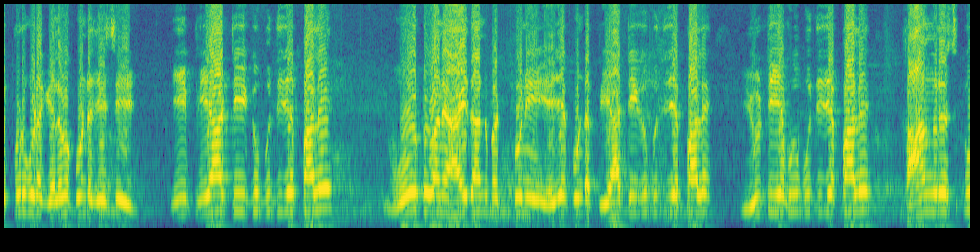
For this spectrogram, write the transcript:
ఎప్పుడు కూడా గెలవకుండా చేసి ఈ పిఆర్టీకి బుద్ధి చెప్పాలి. ఓటు అనే ఆయుధాన్ని పట్టుకుని వేయకుండా పిఆర్టీకి బుద్ధి చెప్పాలి. యూటీఎఫ్కు బుద్ధి చెప్పాలి. కాంగ్రెస్కు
